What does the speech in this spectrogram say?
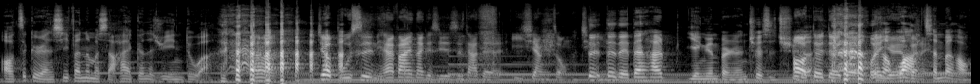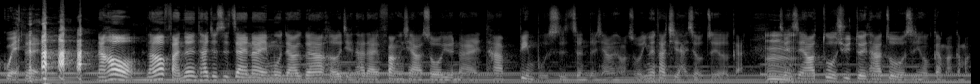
哦，这个人戏份那么少，他也跟着去印度啊？嗯、就不是，你还发现那个其实是他的意象中。对对对，但他演员本人确实去了。哦，对对对，我想哇，成本好贵。对。然后，然后反正他就是在那一幕，然后跟他和解，他才放下说，原来他并不是真的像他想说，因为他其实还是有罪恶感，嗯、这件事情要过去对他做的事情又干嘛干嘛。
